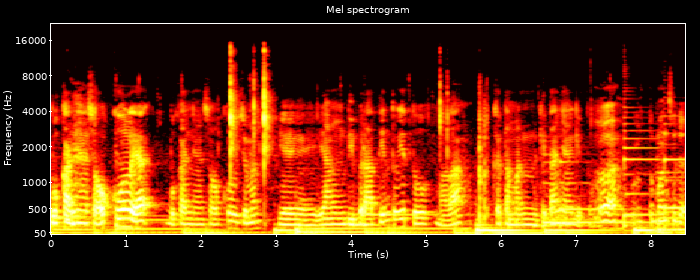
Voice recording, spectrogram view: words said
bukannya sokul ya bukannya sokul cuman ya yang diberatin tuh itu malah ke teman kitanya gitu. Wah, teman sudah.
